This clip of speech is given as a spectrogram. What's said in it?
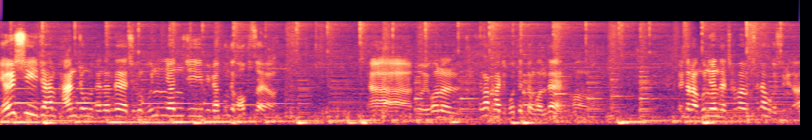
10시 이제 한 반 정도 됐는데 지금 문 연 집이 몇 군데가 없어요 야, 또 이거는 생각하지 못했던 건데 어. 일단 문 찾아, 찾아보겠습니다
